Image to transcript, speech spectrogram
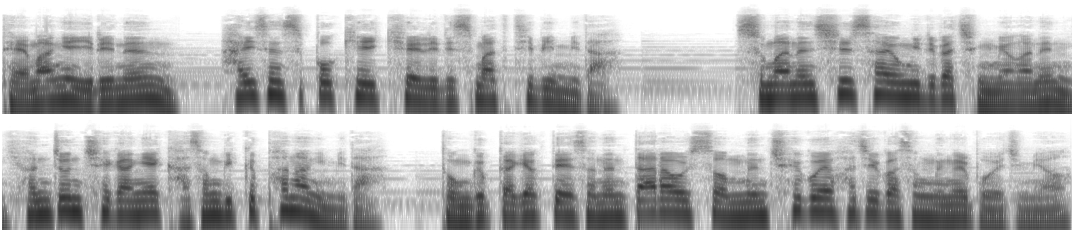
대망의 1위는 하이센스 4K QLED 스마트 TV입니다. 수많은 실사용 리뷰가 증명하는 현존 최강의 가성비 끝판왕입니다. 동급 가격대에서는 따라올 수 없는 최고의 화질과 성능을 보여주며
